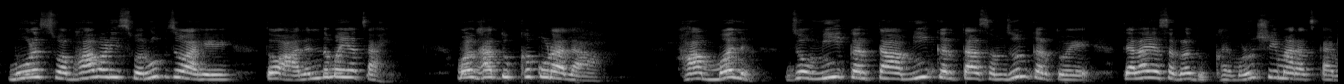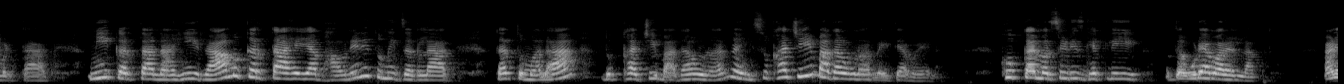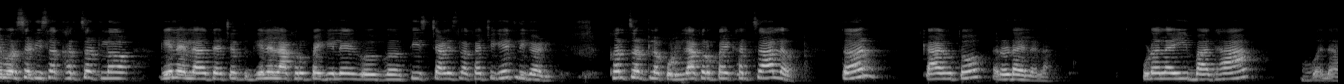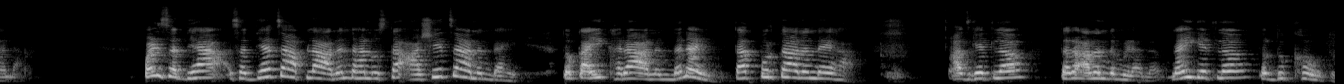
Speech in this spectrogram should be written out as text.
मूळ स्वभाव आणि स्वरूप जो आहे तो आनंदमयच आहे. मग हा दुःख कुणाला? हा मन जो मी करता मी करता समजून करतोय त्याला हे सगळं दुःख आहे. म्हणून श्री महाराज काय म्हणतात? मी करता नाही राम करता आहे या भावनेने तुम्ही जगलात तर तुम्हाला दुःखाची बाधा होणार नाही सुखाचीही बाधा होणार नाही त्यावेळेला खूप काय मर्सिडीज घेतली तर उड्या मारायला लागतो आणि मर्सिडीजला खर्चटलं गेलेला त्याच्यात गेले लाख रुपये गेले तीस चाळीस लाखाची घेतली गाडी. खर्चटलं कोणी लाख रुपये खर्च आलं तर काय होतो? रडायला लागतो. कुणालाही बाधा मनाला. पण सध्या सध्याचा आपला आनंद हा नुसता आशेचा आनंद आहे. तो काही खरा आनंद नाही. तात्पुरता आनंद आहे हा. आज घेतलं तर आनंद मिळाला. नाही घेतलं तर दुःख होतो.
